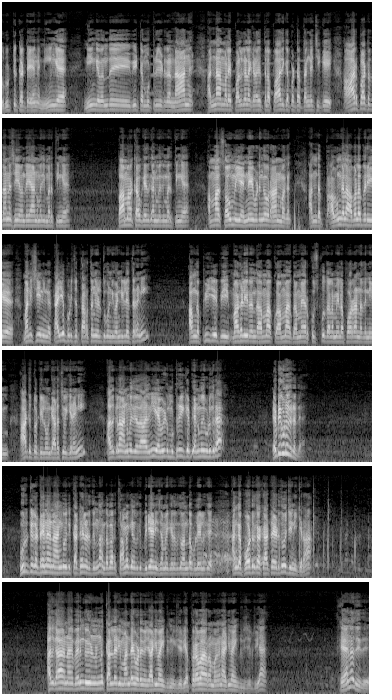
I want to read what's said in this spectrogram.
உருட்டுக்கட்டை ஏங்க நீங்க நீங்க வந்து வீட்டை முற்றுகிடுற நான் அண்ணாமலை பல்கலைக்கழகத்தில் பாதிக்கப்பட்ட தங்கச்சிக்கு ஆர்ப்பாட்டம் தானே செய்ய வந்த ஏன் அனுமதி மறுத்தீங்க? பாமகவுக்கு எதுக்கு அனுமதி மறுத்தீங்க? அம்மா சௌமியை என்னை விடுங்க ஒரு ஆண்மகன். அந்த அவங்கள அவ்வளோ பெரிய மனுஷியை நீங்கள் கையை பிடிச்ச தரத்தன்னு எடுத்துக்கொண்டு வண்டியில் எத்துற நீ? அவங்க பிஜேபி மகளிர் அந்த அம்மா அம்மா அம்மையார் குஷ்பு தலைமையில் போராடினதை நீ ஆட்டு தொட்டியில் ஒண்டி அடைச்சி வைக்கிற நீ? அதுக்கெல்லாம் அனுமதி தராது நீ என் வீடு முற்றுகைக்கு எப்படி அனுமதி கொடுக்குற? எப்படி கொடுக்குறது? உருட்டு கட்டைன்னா நான் அங்க வந்து கட்டையில் எடுத்திருந்தா அந்த மாதிரி சமைக்கிறதுக்கு பிரியாணி சமைக்கிறதுக்கு வந்த பிள்ளைகளுக்கு அங்க போட்டிருக்க கட்டை எடுத்து வச்சு நிக்கிறான். அதுக்காக நான் வெறுங்கையில் கல்லறி மண்டையோட கொஞ்சம் அடி வாங்கிட்டு இருந்தீங்க சரியா பிரபாகர மகன் அடி வாங்கிட்டு இருக்கு சொல்றியா? என்னது இது?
